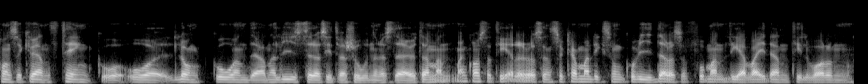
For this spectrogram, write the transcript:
konsekvenstänk och, och långtgående analyser av situationer och sådär utan man, man konstaterar och sen så kan man liksom gå vidare och så får man leva i den tillvaron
